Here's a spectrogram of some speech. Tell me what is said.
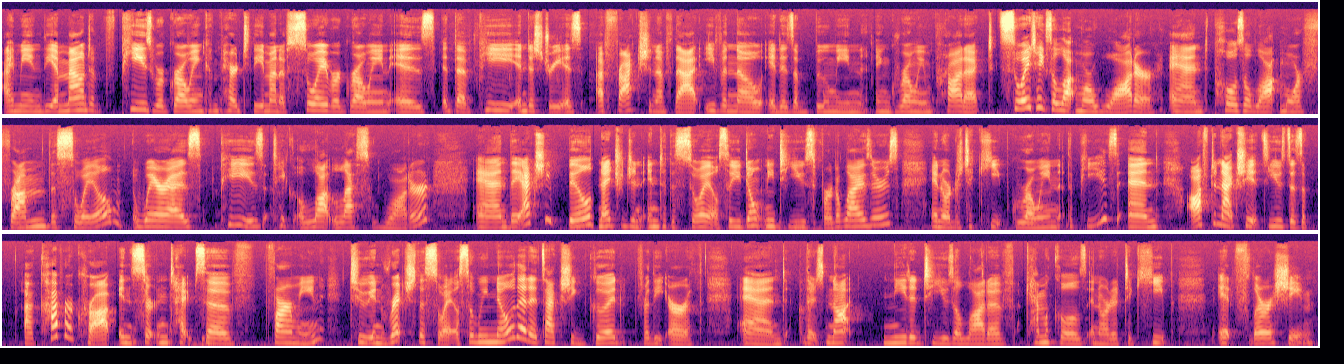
I mean, the amount of peas we're growing compared to the amount of soy we're growing is the pea industry is a fraction of that, even though it is a booming and growing product. Soy takes a lot more water and pulls a lot more from the soil, whereas peas take a lot less water and they actually build nitrogen into the soil. So you don't need to use fertilizers in order to keep growing the peas. And often, actually, it's used as a, a cover crop in certain types of farming to enrich the soil. So we know that it's actually good for the earth and there's not needed to use a lot of chemicals in order to keep it flourishing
